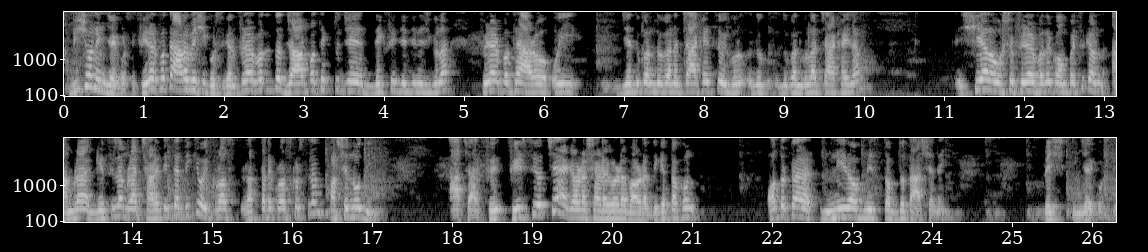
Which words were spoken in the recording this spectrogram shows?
ভীষণ এনজয় করছি। ফেরার পথে আরও বেশি করছি। কারণ ফেরার পথে তো যাওয়ার পথে একটু যে দেখছি যে জিনিসগুলা, ফেরার পথে আরও ওই যে দোকান দোকানে চা খাইছি, ওই দোকানগুলা চা খাইলাম। শিয়াল অবশ্য ফেরার পথে কম পাইছি, কারণ আমরা গেছিলাম রাত সাড়ে তিনটার দিকে, ওই ক্রস রাস্তাটা ক্রস করছিলাম, পাশে নদী। আচ্ছা আর ফিরছি হচ্ছে এগারোটা সাড়ে এগারোটা বারোটার দিকে। তখন অতটা নীরব নিস্তব্ধতা আসে নাই। বেশ এনজয় করছি।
